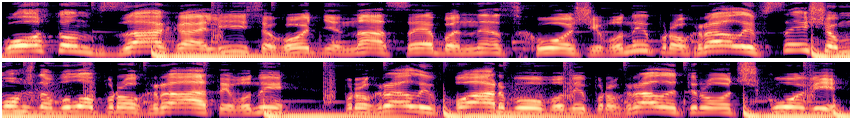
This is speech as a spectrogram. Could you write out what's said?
Бостон взагалі сьогодні на себе не схожі. Вони програли все, що можна було програти. Вони програли фарбу, вони програли триочкові.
